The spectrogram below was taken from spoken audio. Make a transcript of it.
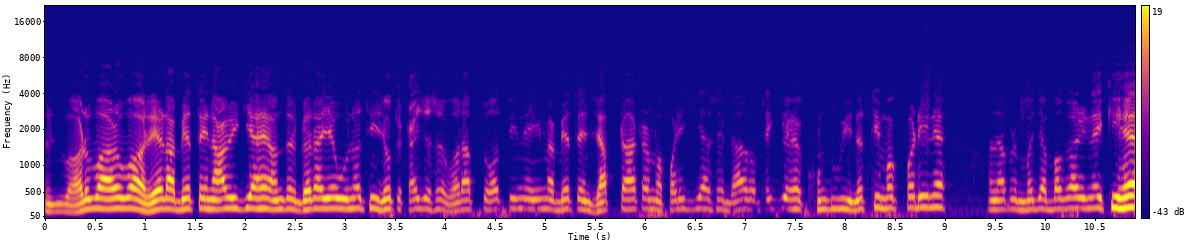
હળવા હળવા રેડા બે ત્રણ આવી ગયા છે. અંદર ગરાય એવું નથી. જોકે કાયદેસર વરાપ તો હતી ને એમાં બે ત્રણ ઝાપટા આટણમાં પડી ગયા છે. ગારો થઈ ગયો છે. ખૂંદવી નથી મગફળીને અને આપણે મજા બગાડી નાખી છે.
